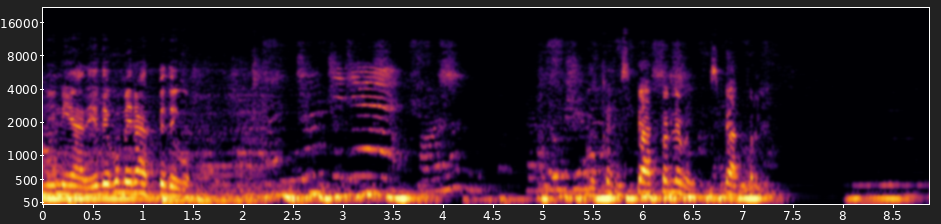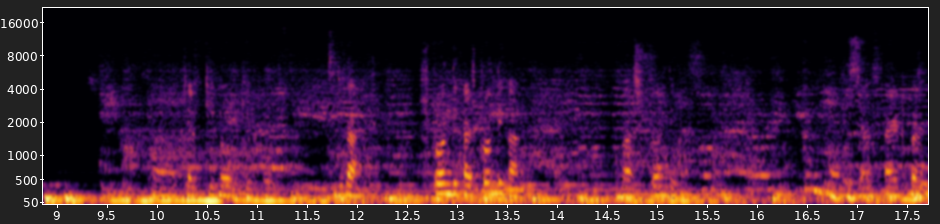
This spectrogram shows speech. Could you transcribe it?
ही नहीं आ रही है देखो मेरे हाथ पे देखो। ओके इस पे हाथ पर ले भाई इस पे हाथ पर ले। हाँ, चल ठीक है ओके दिखा स्टोन दिखा स्टोन दिखा। बस स्टोन दिखा। साइड पर। ले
